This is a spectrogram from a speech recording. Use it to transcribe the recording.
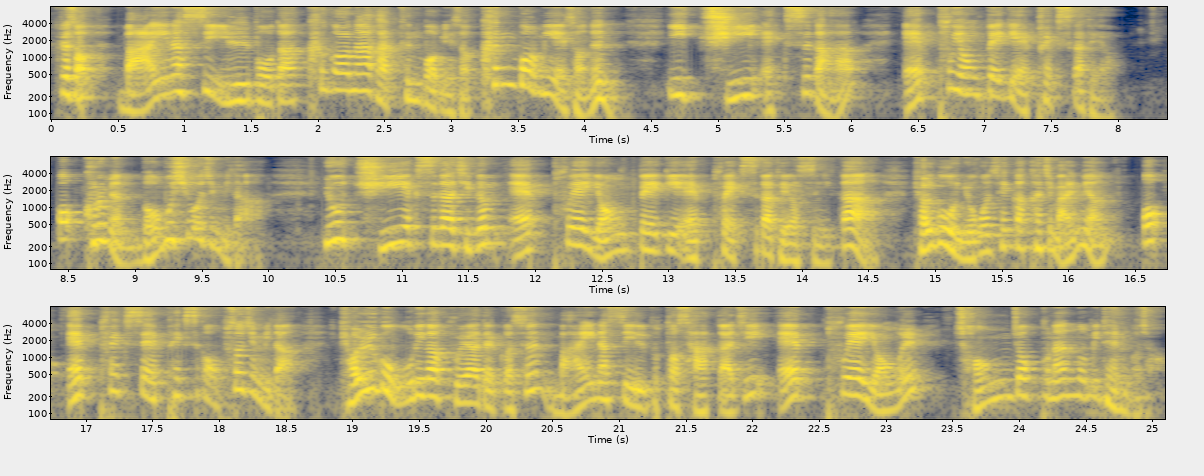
그래서 마이너스 1보다 크거나 같은 범위에서 큰 범위에서는 이 gx가 f0 빼기 fx가 돼요. 어 그러면 너무 쉬워집니다. 요 gx가 지금 f의 0 빼기 fx가 되었으니까 결국은 요건 생각하지 말면 어 fx fx가 없어집니다. 결국 우리가 구해야 될 것은 마이너스 1부터 4까지 f의 0을 정적분한 놈이 되는 거죠.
